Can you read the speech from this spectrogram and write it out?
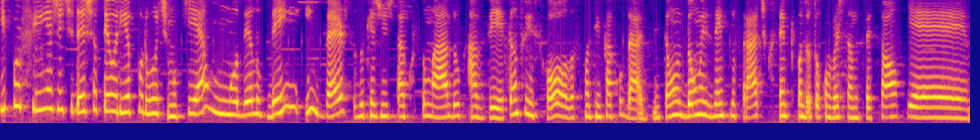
e por fim a gente deixa a teoria por último, que é um modelo bem inverso do que a gente está acostumado a ver, tanto em escolas quanto em faculdades. Então eu dou um exemplo prático sempre quando eu estou conversando com o pessoal, que é,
